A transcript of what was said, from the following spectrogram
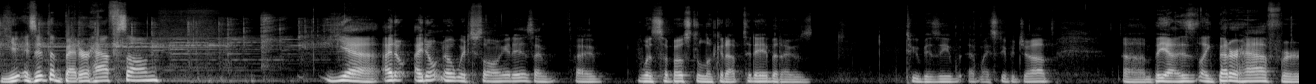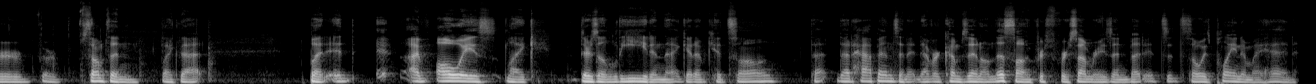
You, is it the Better Half song? Yeah, I don't I don't know which song it is. I I was supposed to look it up today, but I was too busy at my stupid job. Um, but yeah, it's like better half or or something like that. But it, it I've always like there's a lead in that Get Up Kid song that that happens, and it never comes in on this song for for some reason. But it's it's always playing in my head.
